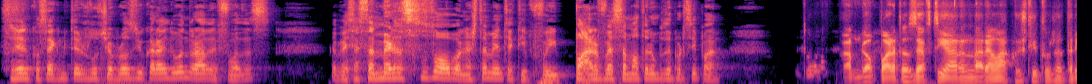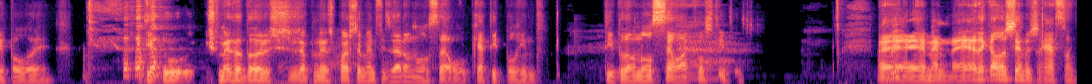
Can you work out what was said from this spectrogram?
se a gente consegue meter os Lucha Bros e o caralho do Andrade, foda-se. A ver se essa merda se resolve, honestamente. É que tipo, foi parvo essa malta não poder participar. A melhor parte é os FTR andarem lá com os títulos da AAA. tipo, os comentadores japoneses supostamente fizeram no cell, que é tipo lindo. Tipo, dão no cell aqueles ah. títulos. É, man, é daquelas cenas de wrestling.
